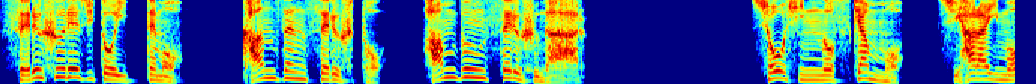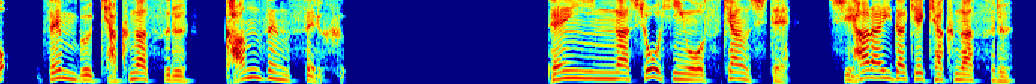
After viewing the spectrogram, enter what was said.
セルフレジといっても完全セルフと半分セルフがある。商品のスキャンも支払いも全部客がする完全セルフ。店員が商品をスキャンして支払いだけ客がする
